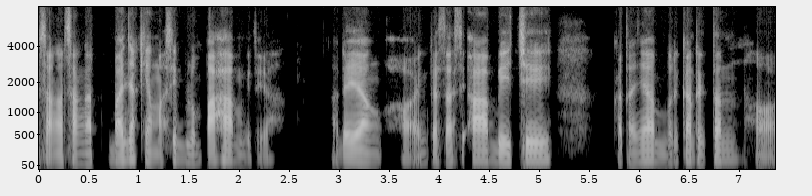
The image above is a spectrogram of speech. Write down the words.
sangat-sangat banyak yang masih belum paham gitu ya. Ada yang, investasi A, B, C, katanya memberikan return, eee,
